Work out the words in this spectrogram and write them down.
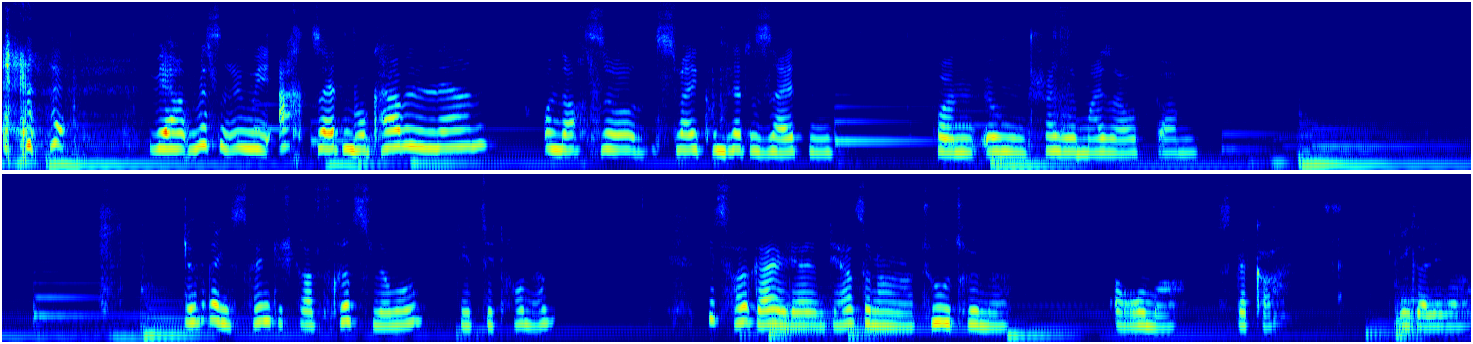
wir müssen irgendwie acht Seiten Vokabeln lernen und noch so zwei komplette Seiten von irgendeinen Scheiße-Meiser-Aufgaben. Übrigens trinke ich gerade Fritz-Limo, die Zitrone. Die ist voll geil, die, die hat so eine naturtrübe Aroma. Ist lecker. Liga, Liga.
